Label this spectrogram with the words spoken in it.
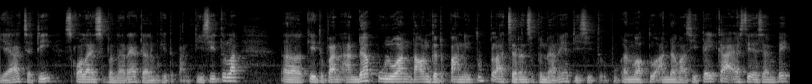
ya jadi sekolah yang sebenarnya dalam kehidupan. Di situlah uh, kehidupan anda puluhan tahun ke depan itu pelajaran sebenarnya di situ. Bukan waktu anda masih TK SD SMP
